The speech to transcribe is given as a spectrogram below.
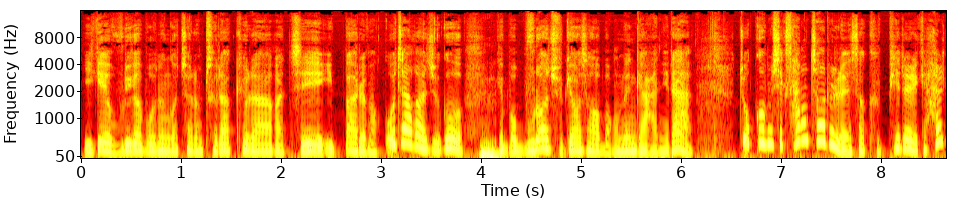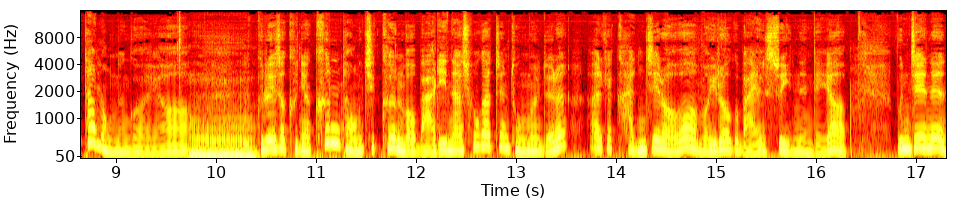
이게 우리가 보는 것처럼 드라큘라 같이 이빨을 막 꽂아가지고 이렇게 뭐 물어 죽여서 먹는 게 아니라 조금씩 상처를 내서 그 피를 이렇게 핥아 먹는 거예요. 어. 그래서 그냥 큰 덩치 큰 뭐 말이나 소 같은 동물들은 아 이렇게 간지러워 뭐 이러고 말 수 있는데요. 문제는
